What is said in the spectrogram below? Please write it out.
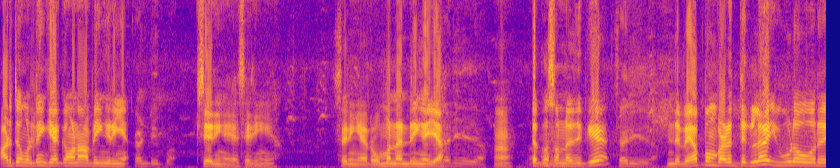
அடுத்தவங்கள்ட்டையும் கேட்க வேணாம் அப்படிங்கிறீங்க. கண்டிப்பாக சரிங்க ஐயா சரிங்க ஐயா. சரிங்க ரொம்ப நன்றிங்க ஐயா. ஆ விளக்கம் சொன்னதுக்கு சரிங்க இந்த வேப்பம் பழத்துக்குள்ள இவ்வளோ ஒரு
